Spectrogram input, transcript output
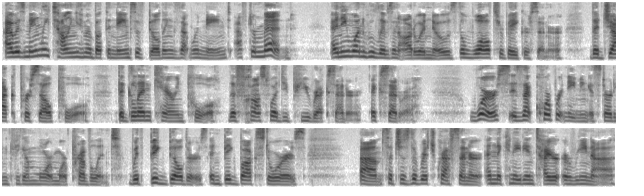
I was mainly telling him about the names of buildings that were named after men. Anyone who lives in Ottawa knows the Walter Baker Center, the Jack Purcell Pool, the Glencairn Pool, the Francois Dupuis Rec Center, etc. Worse is that corporate naming is starting to become more and more prevalent with big builders and big box stores, um, such as the Richcraft Center and the Canadian Tire Arena,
